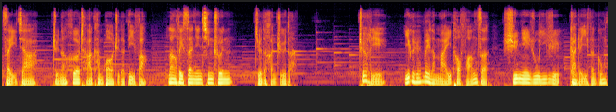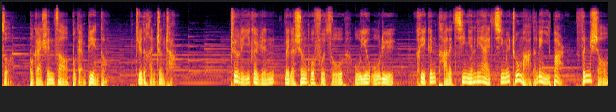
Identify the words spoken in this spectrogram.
在一家只能喝茶看报纸的地方浪费三年青春，觉得很值得。这里，一个人为了买一套房子，十年如一日干着一份工作，不敢深造，不敢变动，觉得很正常。这里，一个人为了生活富足，无忧无虑，可以跟谈了七年恋爱青梅竹马的另一半分手，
